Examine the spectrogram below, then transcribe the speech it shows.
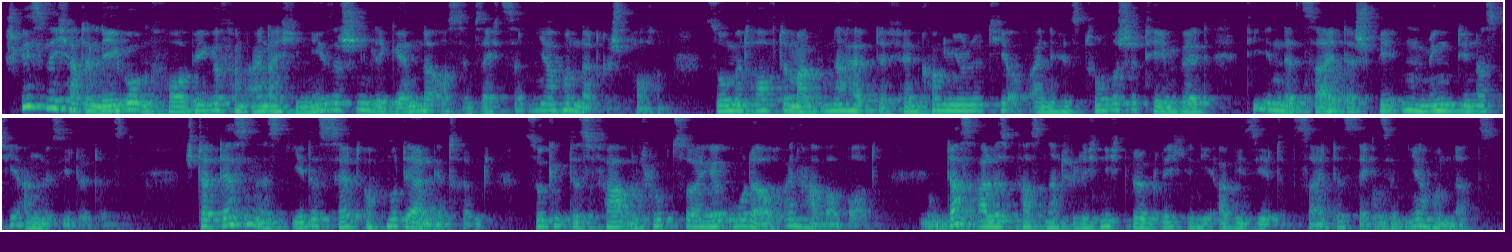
Schließlich hatte Lego im Vorwege von einer chinesischen Legende aus dem 16. Jahrhundert gesprochen, somit hoffte man innerhalb der Fan-Community auf eine historische Themenwelt, die in der Zeit der späten Ming-Dynastie angesiedelt ist. Stattdessen ist jedes Set auf modern getrimmt, so gibt es Fahr- und Flugzeuge oder auch ein Hoverboard. Das alles passt natürlich nicht wirklich in die avisierte Zeit des 16. Jahrhunderts.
